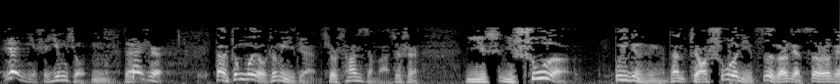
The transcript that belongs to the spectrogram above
认你是英雄，嗯。但是，但中国有这么一点，就是他是怎么？就是你是你输了不一定是英雄，但只要输了，你自个儿给自个儿给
